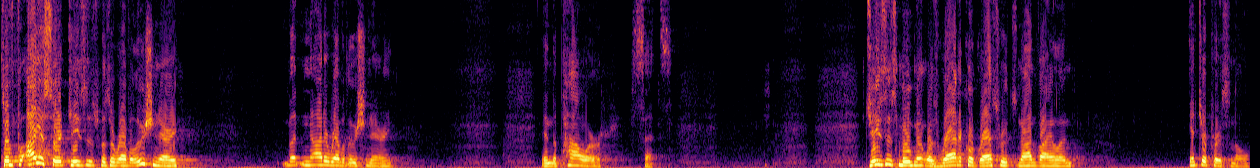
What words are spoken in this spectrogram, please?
So I assert Jesus was a revolutionary, but not a revolutionary in the power sense. Jesus' movement was radical, grassroots, nonviolent, interpersonal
